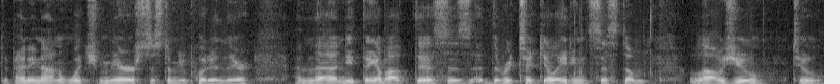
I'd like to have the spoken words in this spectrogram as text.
depending on which mirror system you put in there. And the neat thing about this is the reticulating system allows you to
